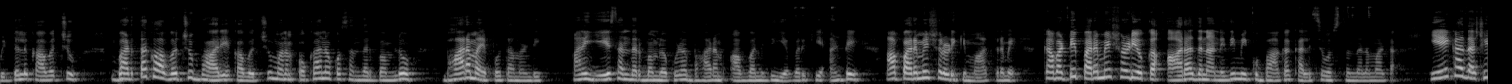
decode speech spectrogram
బిడ్డలు కావచ్చు భర్త కావచ్చు భార్య కావచ్చు మనం ఒకనొక సందర్భంలో భారం అయిపోతామండి అని ఏ సందర్భంలో కూడా భారం అవ్వనిది ఎవరికి? అంటే ఆ పరమేశ్వరుడికి మాత్రమే. కాబట్టి పరమేశ్వరుడి యొక్క ఆరాధన అనేది మీకు బాగా కలిసి వస్తుందన్నమాట. ఏకాదశి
